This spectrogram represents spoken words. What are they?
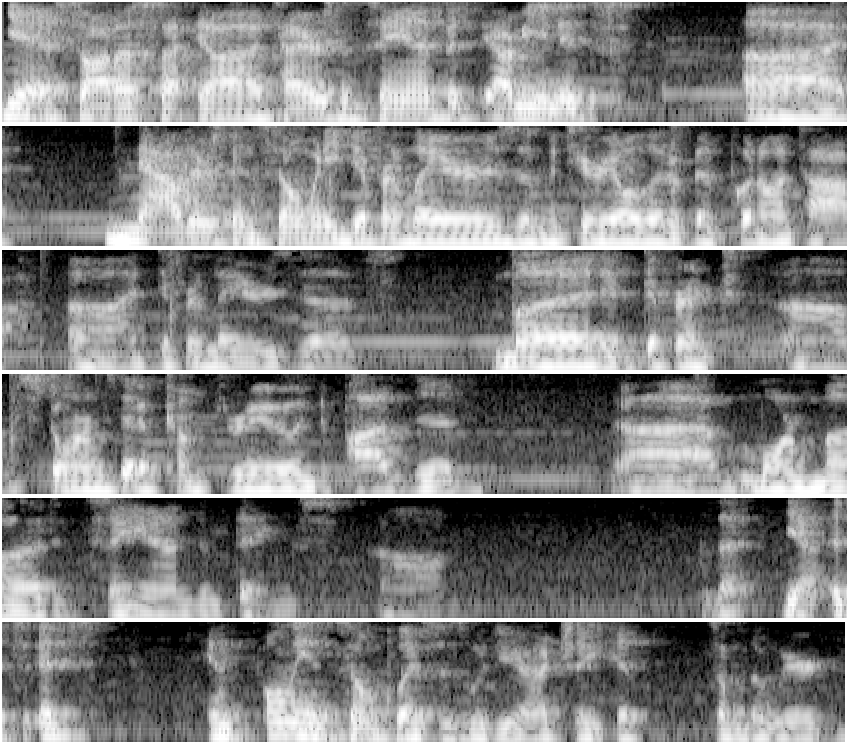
Yeah, sawdust, uh, tires, and sand. But I mean, it's uh, now there's been so many different layers of material that have been put on top, uh, different layers of mud and different um, storms that have come through and deposited uh, more mud and sand and things. Um, that yeah, it's it's in, only in some places would you actually hit some of the weird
